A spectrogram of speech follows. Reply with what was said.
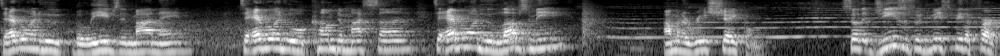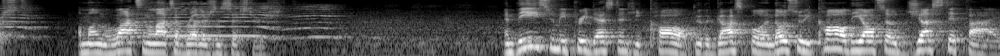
To everyone who believes in my name, to everyone who will come to my son, to everyone who loves me, I'm going to reshape them so that Jesus would be the first among lots and lots of brothers and sisters. And these whom he predestined, he called through the gospel. And those who he called, he also justified.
